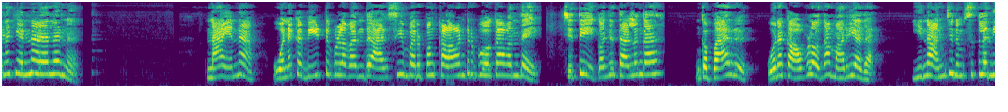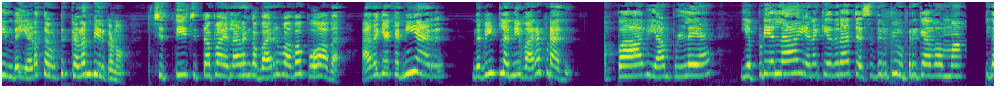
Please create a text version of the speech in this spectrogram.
எனக்கு என்ன வேலைன்னு நான் என்ன உனக்கு வீட்டுக்குள்ள வந்து அரிசியும் பருப்பும் கலவண்டு போக்கா வந்தேன் சித்தி கொஞ்சம் தள்ளுங்க இங்க பாரு உனக்கு அவ்வளவுதான் மரியாதை இன்னும் அஞ்சு நிமிஷத்துல நீ இந்த இடத்த விட்டு கிளம்பி இருக்கணும் சித்தி சித்தப்பா எல்லாரும் இங்க வருவாவ போவாவ அத கேட்க நீ யாரு இந்த வீட்ல நீ வரக்கூடாது அப்பாவி என் பிள்ளைய எப்படியெல்லாம் எனக்கு எதிரா திசை திருப்பி விட்டுருக்காவ அம்மா இத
